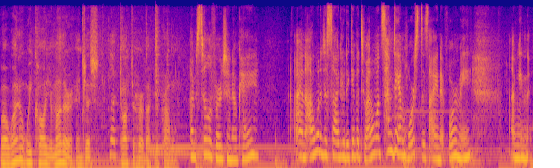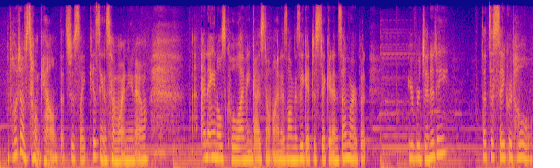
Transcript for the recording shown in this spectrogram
Well, why don't we call your mother and just Look. talk to her about your problem? I'm still a virgin, okay? And I want to decide who to give it to. I don't want some damn horse deciding it for me. I mean, blowjobs don't count. That's just like kissing someone, you know? And anal's cool. I mean, guys don't mind as long as they get to stick it in somewhere. But your virginity, that's a sacred hole.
